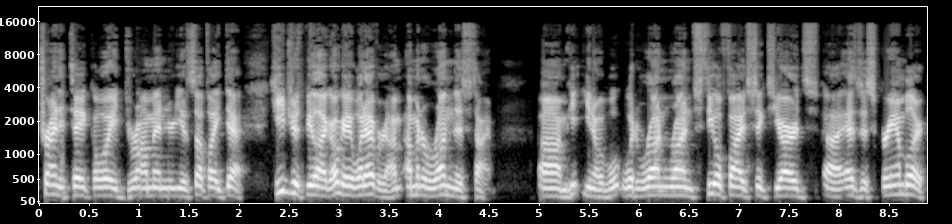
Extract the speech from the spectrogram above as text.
trying to take away Drummond or you know, stuff like that, he'd just be like, okay, whatever, I'm I'm going to run this time. Um, he, you know, would run, run, steal five, six yards uh, as a scrambler,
